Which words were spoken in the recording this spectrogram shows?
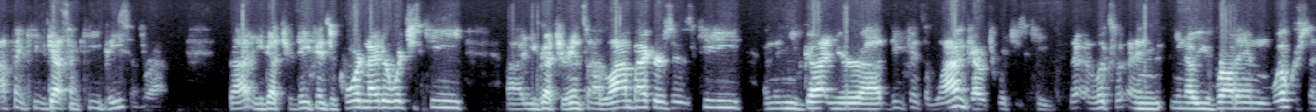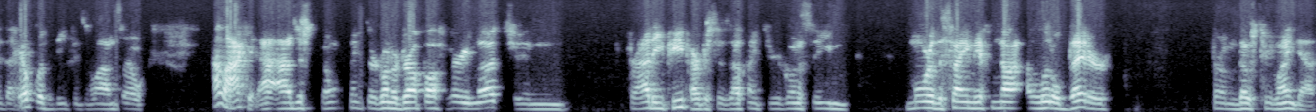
I think he's got some key pieces, right? Right? You got your defensive coordinator, which is key. Uh, you got your inside linebackers is key, and then you've got your uh, defensive line coach, which is key. That looks and you know you brought in Wilkerson to help with the defensive line, so I like it. I, I just don't think they're going to drop off very much, and for IDP purposes, I think you're going to see more of the same, if not a little better, from those Tulane guys.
